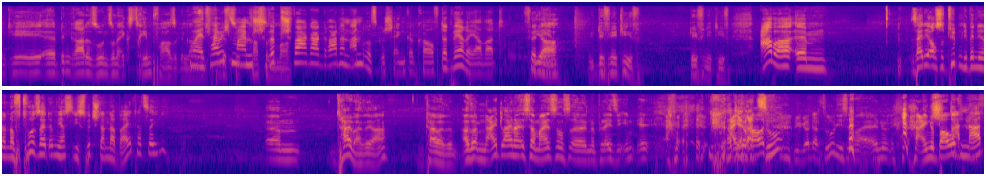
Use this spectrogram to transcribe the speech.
Und hier äh, bin gerade so in so einer Extremphase gelandet. Guck mal, jetzt habe ich so meinem krasse Nummer. Schwippschwager gerade ein anderes Geschenk gekauft. Das wäre ja was für Ja, definitiv. Definitiv. Aber, ähm, seid ihr auch so Typen, die, wenn ihr dann auf Tour seid, irgendwie hast du die Switch dann dabei tatsächlich? Ähm, teilweise, ja. Teilweise. Also im Nightliner ist ja meistens äh, eine PlayStation in, äh, eingebaut. dazu? Die gehört dazu, die ist immer ein, eingebaut. Standard.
